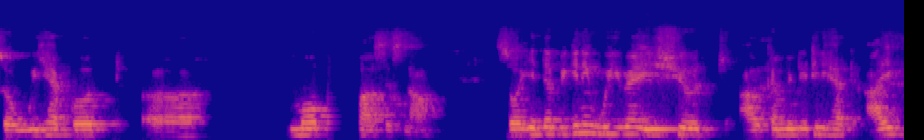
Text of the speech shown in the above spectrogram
So we have got uh, more passes now. So in the beginning, we were issued, our community had, I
